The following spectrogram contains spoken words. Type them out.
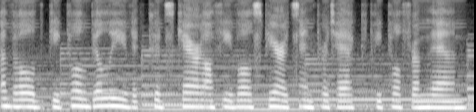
Of old people believed it could scare off evil spirits and protect people from them.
